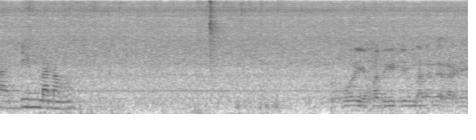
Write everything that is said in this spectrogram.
আর ডিম বানাবো। ওই আমাদেরকে ডিম বানাতে লাগে।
